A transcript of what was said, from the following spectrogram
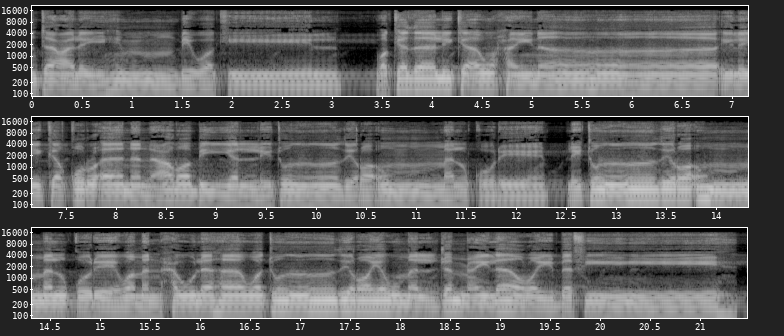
انت عليهم بوكيل. وكذلك أوحينا إليك قرآنا عربيا لتنذر أم القري لتنذر أم القري ومن حولها وتنذر يوم الجمع لا ريب فيه.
